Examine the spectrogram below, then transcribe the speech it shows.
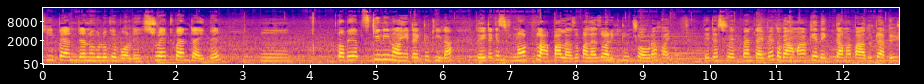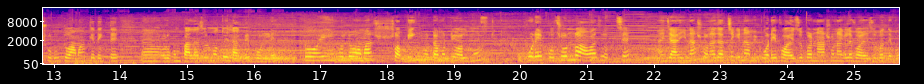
কি প্যান্ট যেন এগুলোকে বলে? স্ট্রেট প্যান্ট টাইপের তবে স্কিনি নয় এটা, একটু ঢিলা। তো এটাকে নট পালাজো পালাজো আর একটু চওড়া হয়। তো এটা স্ট্রেট প্যান্ট টাইপের তবে আমাকে দেখতে, আমার পা দুটো এতই সরু, তো আমাকে দেখতে ওরকম পালাজোর মতোই লাগবে পরলে। তো এই হলো আমার শপিং মোটামুটি অলমোস্ট উপরে প্রচণ্ড আওয়াজ হচ্ছে। আমি জানি না শোনা যাচ্ছে কিনা, আমি পরে ভয়েস ওভার না শোনা গেলে ভয়েস ওভার দেবো।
